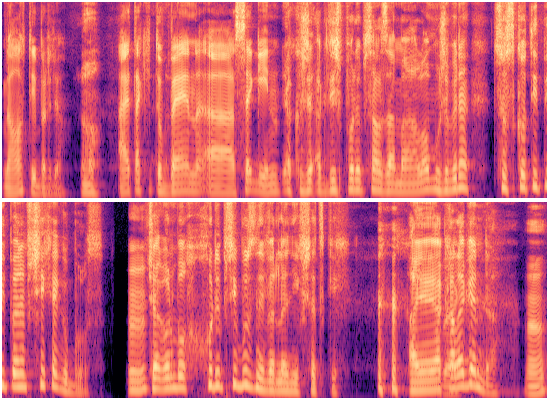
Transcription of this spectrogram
No, ty brďo. No. A je takýto Ben uh, Segin. Jakože, a když podepsal za málo, může být, ne, co Scotty Pippen v Chicago Bulls. Mm. Však on byl chudy příbuzný vedle nich všetkých. A je jaká legenda. No.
